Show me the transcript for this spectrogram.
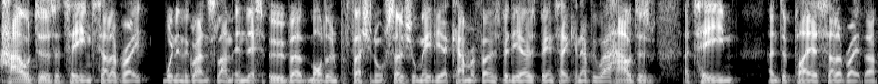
How does a team celebrate winning the Grand Slam in this uber modern professional social media, camera phones, videos being taken everywhere? How does a team and do players celebrate that?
